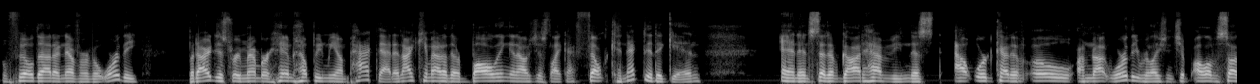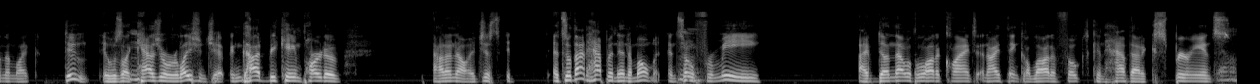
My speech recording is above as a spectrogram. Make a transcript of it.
fulfilled that. I never felt worthy. But I just remember him helping me unpack that. And I came out of there bawling and I was just like, I felt connected again. And instead of God having this outward kind of, oh, I'm not worthy relationship, all of a sudden I'm like, dude, it was like mm-hmm. casual relationship. And God became part of, I don't know, it just, it, and so that happened in a moment. And so mm-hmm. for me, I've done that with a lot of clients. And I think a lot of folks can have that experience yeah.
